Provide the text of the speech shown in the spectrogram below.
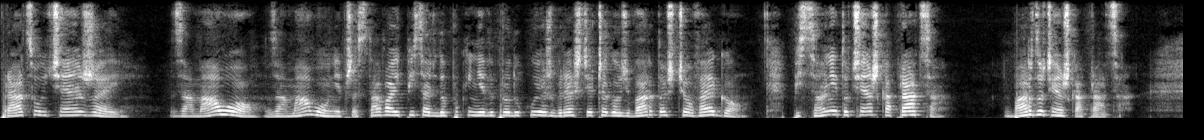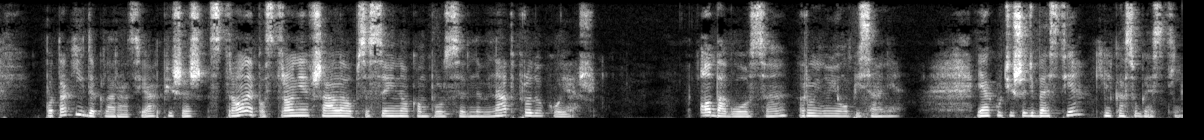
pracuj ciężej. Za mało, za mało, nie przestawaj pisać, dopóki nie wyprodukujesz wreszcie czegoś wartościowego. Pisanie to ciężka praca, bardzo ciężka praca. Po takich deklaracjach piszesz stronę po stronie w szale obsesyjno-kompulsywnym, nadprodukujesz. Oba głosy rujnują pisanie. Jak uciszyć bestię? Kilka sugestii.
